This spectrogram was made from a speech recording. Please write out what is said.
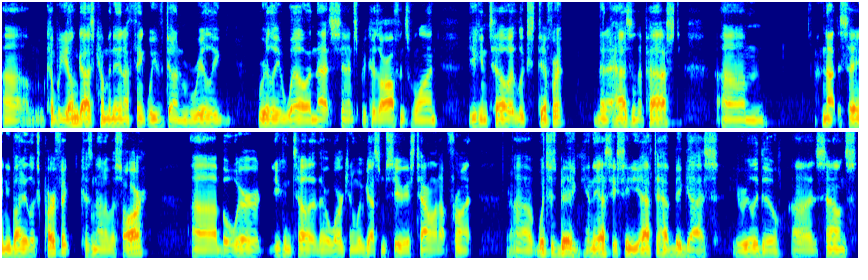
um, a couple young guys coming in, I think we've done really, really well in that sense because our offensive line, you can tell it looks different than it has in the past. Um, not to say anybody looks perfect because none of us are, uh, but we're you can tell that they're working. We've got some serious talent up front, uh, which is big. In the SEC, you have to have big guys. You really do. Uh, it sounds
